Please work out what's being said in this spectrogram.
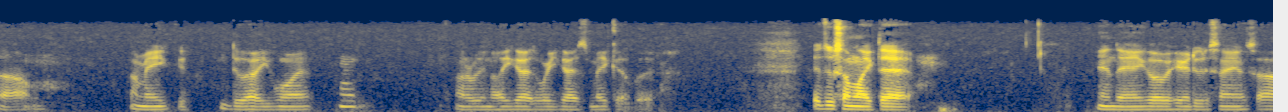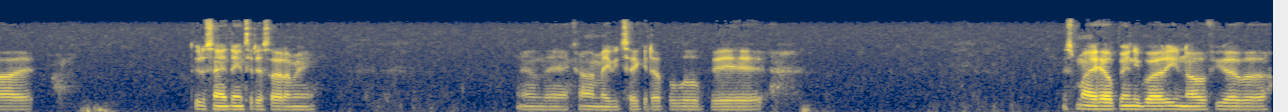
um, I mean, you could do how you want. I don't really know how you guys wear you guys' makeup, but they do something like that. And then you go over here and do the same side. Do the same thing to this side, I mean. And then kind of maybe take it up a little bit. This might help anybody, you know, if you have a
